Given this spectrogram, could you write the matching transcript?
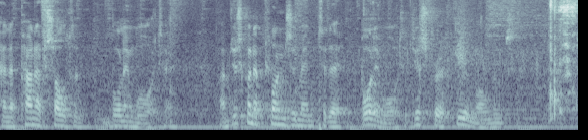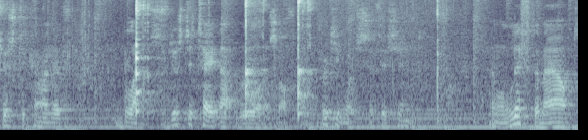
and a pan of salted boiling water I'm just going to plunge them into the boiling water just for a few moments, just to kind of blend. So just to take that rawness off, pretty much sufficient. And we'll lift them out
